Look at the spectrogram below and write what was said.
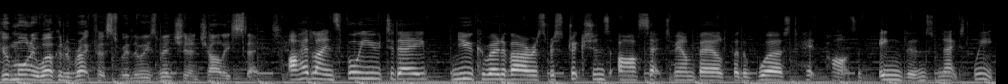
Good morning, welcome to Breakfast with Louise Minchin and Charlie Stayt. Our headlines for you today. New coronavirus restrictions are set to be unveiled for the worst hit parts of England next week.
